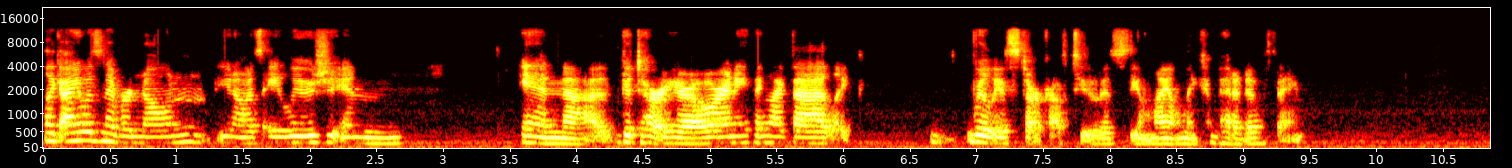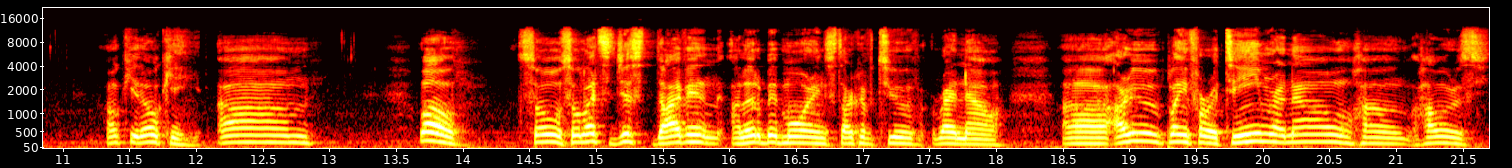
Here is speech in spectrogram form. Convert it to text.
like I was never known, you know, as Ailuj in in uh, Guitar Hero or anything like that. Like, really, StarCraft Two is the, my only competitive thing. Okie dokie. Um, well, so so let's just dive in a little bit more in StarCraft Two right now. Uh, are you playing for a team right now? How how is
